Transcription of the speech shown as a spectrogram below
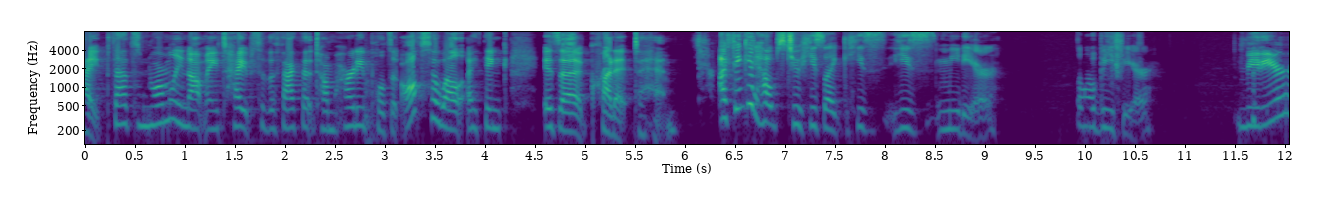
type. That's normally not my type. So the fact that Tom Hardy pulls it off so well, I think, is a credit to him. I think it helps too. He's like he's he's meteor, a little beefier. Meteor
